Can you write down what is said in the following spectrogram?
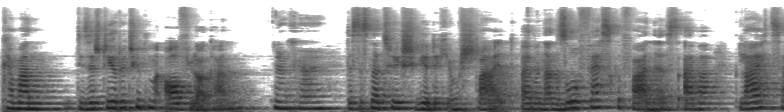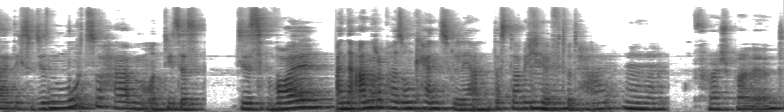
kann man diese Stereotypen auflockern. Okay. Das ist natürlich schwierig im Streit, weil man dann so festgefahren ist, aber gleichzeitig so diesen Mut zu haben und dieses, dieses Wollen, eine andere Person kennenzulernen, das glaube ich mhm. hilft total. Mhm. Voll spannend.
